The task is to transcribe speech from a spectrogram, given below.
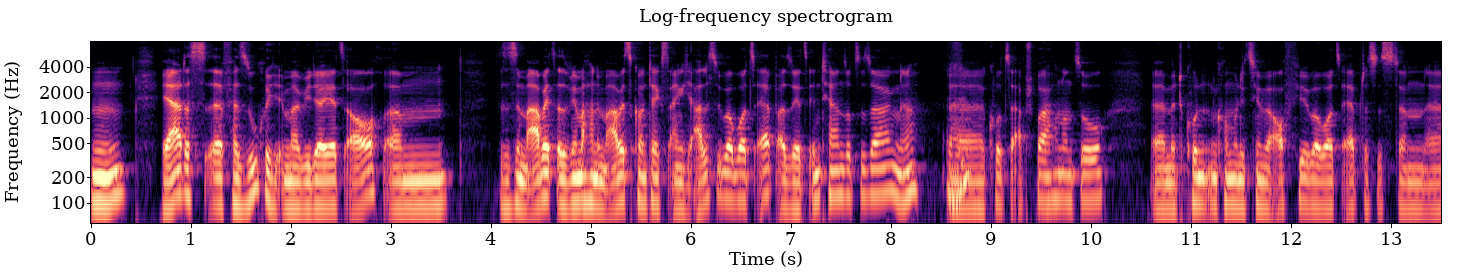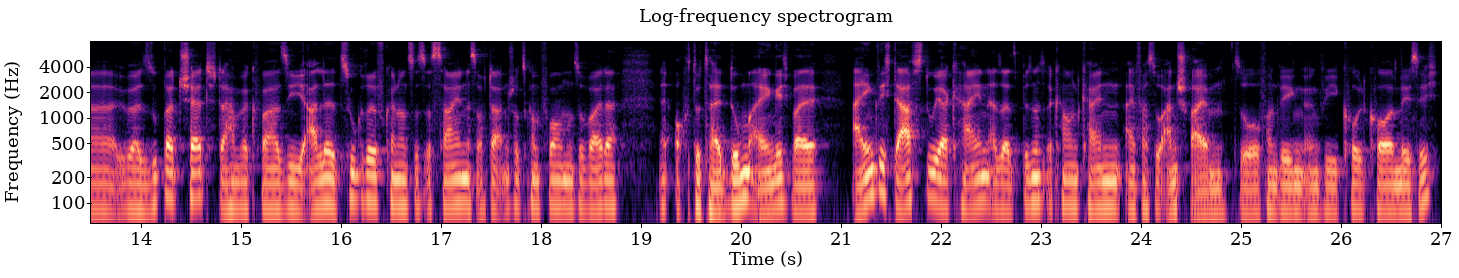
Mhm. Ja, das äh, versuche ich immer wieder jetzt auch. Ähm, das ist im Arbeits-, also wir machen im Arbeitskontext eigentlich alles über WhatsApp, also jetzt intern sozusagen, ne? Äh, kurze Absprachen und so. Äh, mit Kunden kommunizieren wir auch viel über WhatsApp. Das ist dann äh, über Superchat. Da haben wir quasi alle Zugriff, können uns das assignen, ist auch datenschutzkonform und so weiter. Äh, auch total dumm eigentlich, weil eigentlich darfst du ja keinen, also als Business-Account keinen einfach so anschreiben, so von wegen irgendwie Cold Call-mäßig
